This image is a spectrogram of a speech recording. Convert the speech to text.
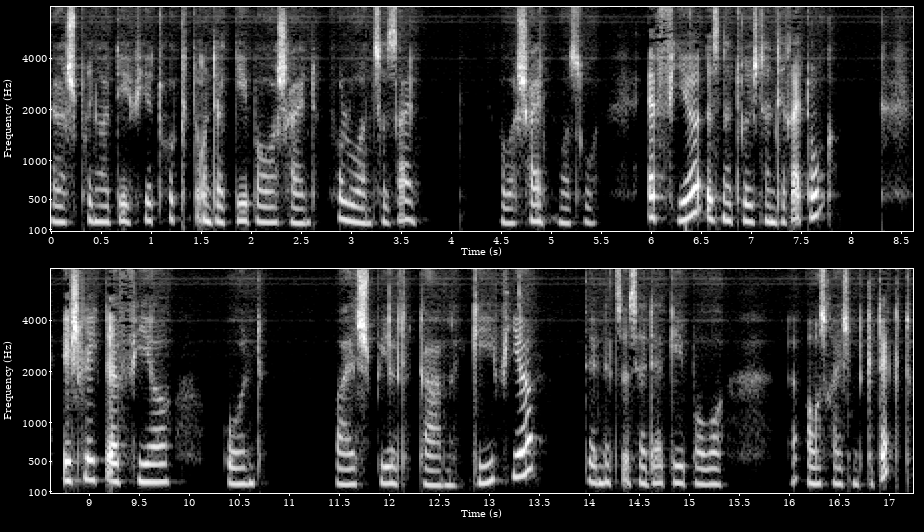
der Springer D4 drückt und der G-Bauer scheint verloren zu sein. Aber scheint nur so. F4 ist natürlich dann die Rettung. E schlägt F4 und Weiß spielt Dame G4, denn jetzt ist ja der G-Bauer äh, ausreichend gedeckt.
